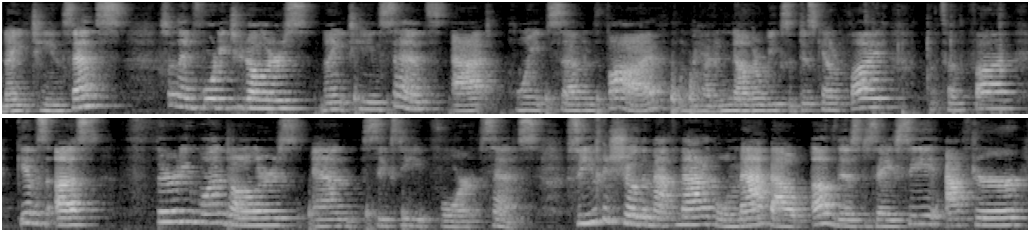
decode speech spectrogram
19 cents. So then $42.19 at 0.75 when we had another weeks of discount applied 0.75 gives us $31.64. So you can show the mathematical map out of this to say, see, after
